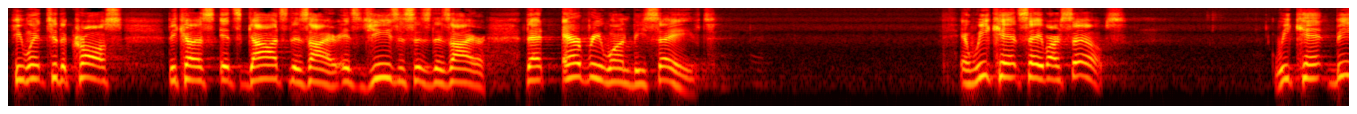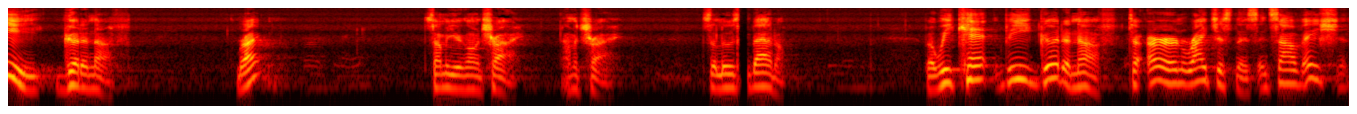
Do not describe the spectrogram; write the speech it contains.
He went to the cross because it's God's desire, it's Jesus' desire that everyone be saved. And we can't save ourselves. We can't be good enough. Right? Some of you are going to try. I'm going to try. It's a losing battle. But we can't be good enough to earn righteousness and salvation.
